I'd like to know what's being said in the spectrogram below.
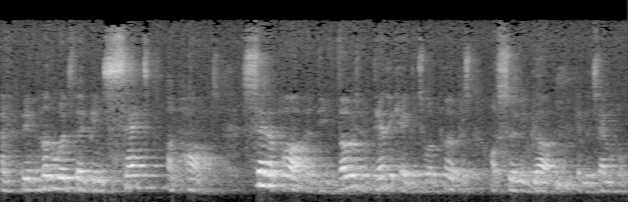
And in other words, they've been set apart. Set apart and devoted, dedicated to a purpose of serving God in the temple.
